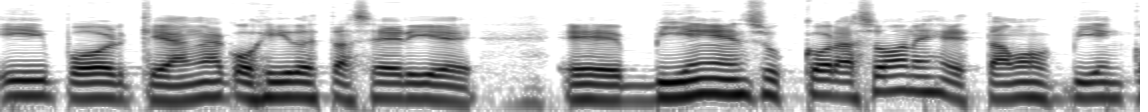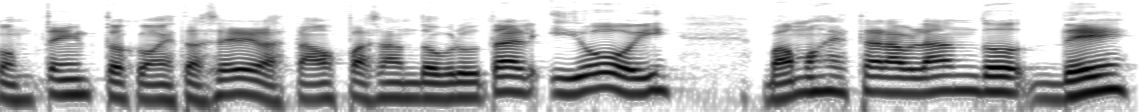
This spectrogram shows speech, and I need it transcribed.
y porque han acogido esta serie eh, bien en sus corazones. Estamos bien contentos con esta serie, la estamos pasando brutal y hoy vamos a estar hablando de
